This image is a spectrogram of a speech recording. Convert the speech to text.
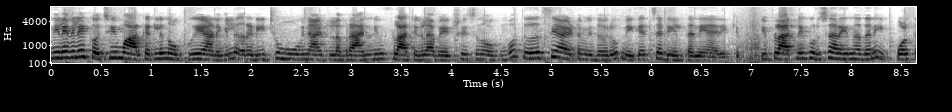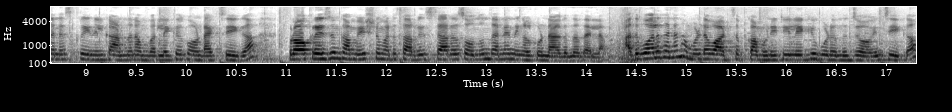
നിലവിലെ കൊച്ചി മാർക്കറ്റിൽ നോക്കുകയാണെങ്കിൽ റെഡി ടു മൂവിനായിട്ടുള്ള ബ്രാൻഡ് ന്യൂ ഫ്ലാറ്റുകളെ അപേക്ഷിച്ച് നോക്കുമ്പോൾ തീർച്ചയായിട്ടും ഇതൊരു മികച്ച ഡീൽ തന്നെയായിരിക്കും. ഈ ഫ്ലാറ്റിനെ കുറിച്ച് അറിയുന്നതിന് ഇപ്പോൾ തന്നെ സ്ക്രീനിൽ കാണുന്ന നമ്പറിലേക്ക് കോൺടാക്ട് ചെയ്യുക. ബ്രോക്കറേജും കമ്മീഷനും മറ്റ് സർവീസ് ചാർജസ് ഒന്നും തന്നെ നിങ്ങൾക്ക് ഉണ്ടാകുന്നതല്ല അതുപോലെ തന്നെ നമ്മുടെ വാട്സപ്പ് കമ്മ്യൂണിറ്റിയിലേക്ക് കൂടെ ഒന്ന് ജോയിൻ ചെയ്യുക.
